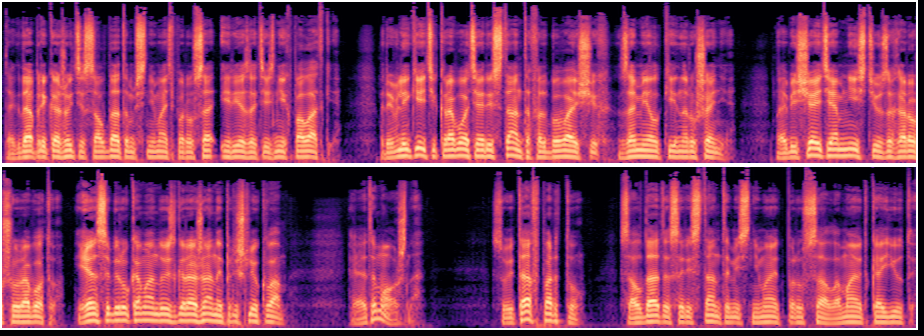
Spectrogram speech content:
Тогда прикажите солдатам снимать паруса и резать из них палатки. Привлеките к работе арестантов, отбывающих за мелкие нарушения. Пообещайте амнистию за хорошую работу. Я соберу команду из горожан и пришлю к вам. Это можно. Суета в порту. Солдаты с арестантами снимают паруса, ломают каюты.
